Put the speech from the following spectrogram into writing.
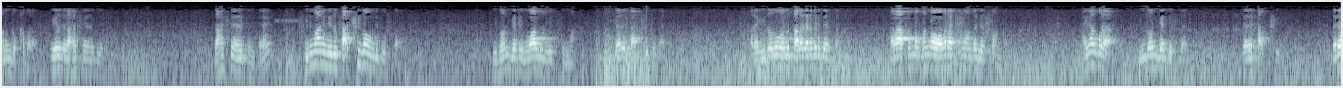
మనం దుఃఖపడాలి ఏమిటి రహస్యం అనేది? రహస్యం ఏమిటంటే సినిమాని మీరు సాక్షిగా ఉండి చూస్తారు. You don't get involved with cinema you are సాక్షి అక్కడ హీరోలు వాళ్ళు చాలా గడబడి చేస్తారు చాలా అసందర్భంగా ఓవర్ యాక్షన్ అంతా చేస్తూ ఉంటారు. అయినా కూడా యూ డోంట్ గెట్ డిస్టర్ సరే సాక్షి సరే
